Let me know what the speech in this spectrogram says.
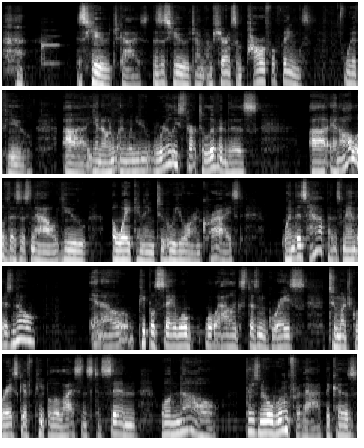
it's huge, guys. This is huge. I'm, I'm, sharing some powerful things with you. Uh, you know, and, and, when you really start to live in this, uh, and all of this is now you awakening to who you are in Christ. When this happens, man, there's no, you know, people say, well, well, Alex, doesn't grace, too much grace, give people a license to sin? Well, no, there's no room for that because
